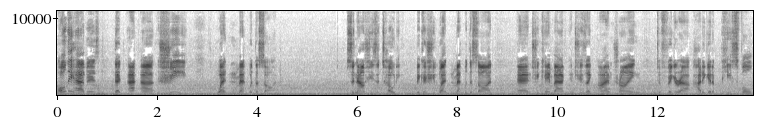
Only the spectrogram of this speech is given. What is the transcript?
All they have is that uh, uh, she went and met with Assad. So now she's a toady because she went and met with Assad and she came back and she's like, I'm trying to figure out how to get a peaceful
